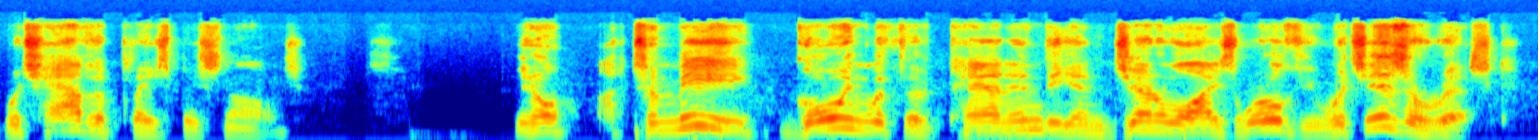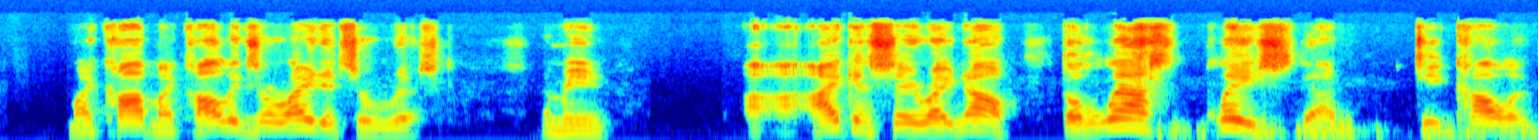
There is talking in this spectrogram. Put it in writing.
which have the place-based knowledge. You know, to me, going with the pan-Indian generalized worldview, which is a risk, my, co- my colleagues are right, it's a risk. I mean, I, I can say right now, the last place that decolon,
